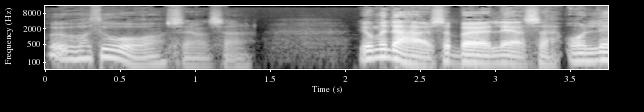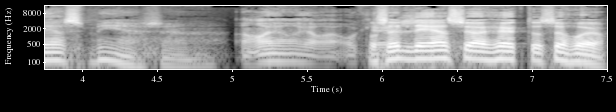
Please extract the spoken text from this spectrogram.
vadå? säger hon så här. Jo, men det här, så börjar jag läsa. Och läs mer, säger hon. Ja, ja, ja. okej. Och sen läser jag högt och så hör jag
